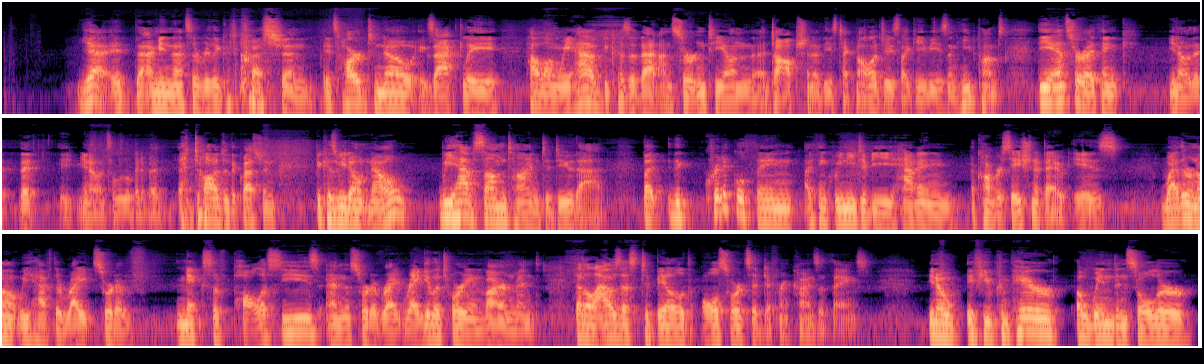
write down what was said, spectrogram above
Yeah, it, I mean, that's a really good question. It's hard to know exactly how long we have because of that uncertainty on the adoption of these technologies like EVs and heat pumps. The answer, I think, you know, that, that you know, it's a little bit of a, a dodge of the question because we don't know. We have some time to do that. But the critical thing I think we need to be having a conversation about is whether or not we have the right sort of mix of policies and the sort of right regulatory environment that allows us to build all sorts of different kinds of things. You know, if you compare a wind and solar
